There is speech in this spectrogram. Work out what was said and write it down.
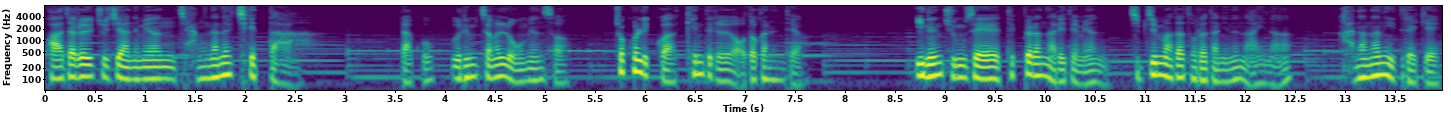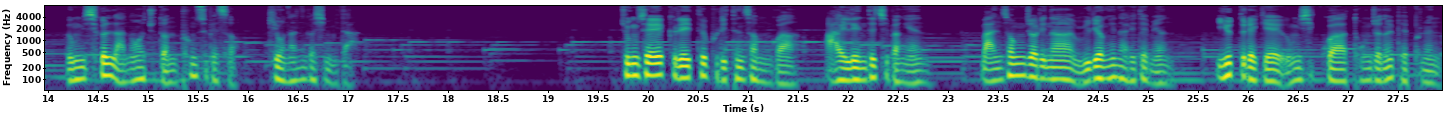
과자를 주지 않으면 장난을 치겠다 라고 으름장을 놓으면서 초콜릿과 캔디를 얻어가는데요. 이는 중세의 특별한 날이 되면 집집마다 돌아다니는 아이나 가난한 이들에게 음식을 나누어 주던 풍습에서 기원한 것입니다. 중세의 그레이트 브리튼 섬과 아일랜드 지방엔 만성절이나 위령의 날이 되면 이웃들에게 음식과 동전을 베푸는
